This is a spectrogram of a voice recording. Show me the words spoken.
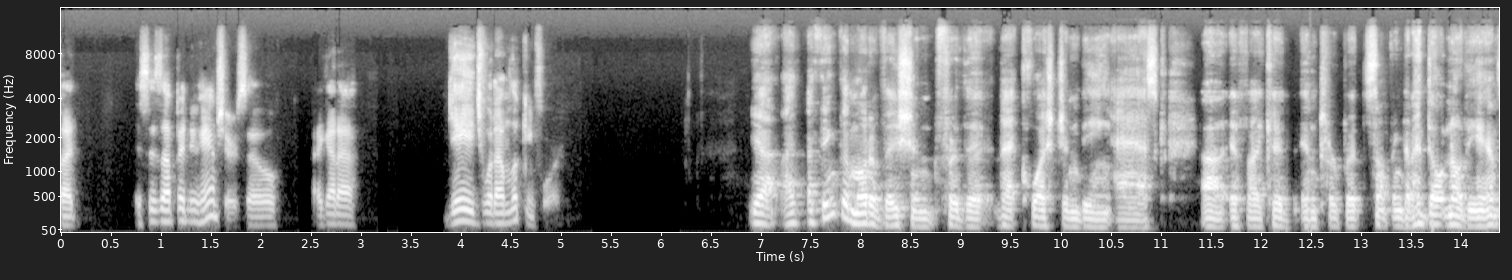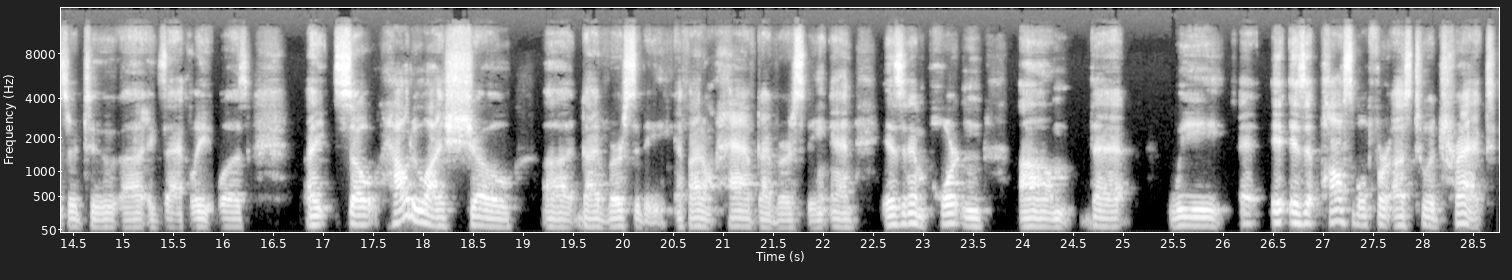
But this is up in New Hampshire, so I gotta gauge what I'm looking for. Yeah, I, I think the motivation for the that question being asked, uh, if I could interpret something that I don't know the answer to uh, exactly, was I, so how do I show uh, diversity if I don't have diversity? And is it important um, that we, is it possible for us to attract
